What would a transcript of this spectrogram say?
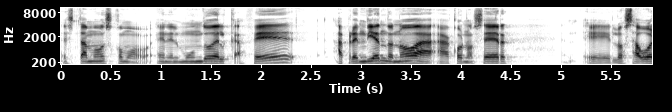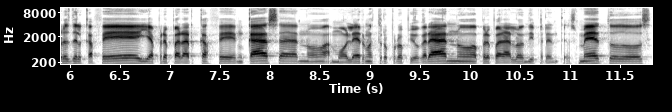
estamos como en el mundo del café, aprendiendo, ¿no? A, conocer eh, los sabores del café y a preparar café en casa, ¿no? A moler nuestro propio grano, a prepararlo en diferentes métodos,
